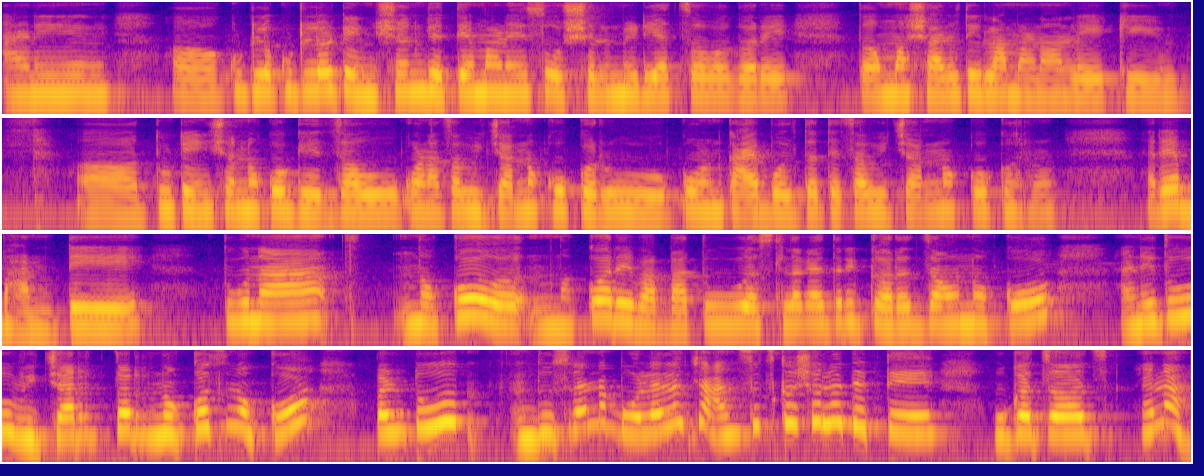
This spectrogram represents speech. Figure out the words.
आणि कुठलं कुठलं टेन्शन घेते म्हणे सोशल मीडियाचं वगैरे. तर मशाल तिला म्हणाले की तू टेन्शन नको घेत जाऊ कोणाचा विचार नको करू कोण काय बोलतं त्याचा विचार नको करू. अरे भामटे तू ना नको नको रे बाबा. तू असलं काहीतरी करत जाऊ नको आणि तू विचार तर नकोच नको पण तू दुसऱ्यांना बोलायला चान्सच कशाला देते? उगाचच है ना?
